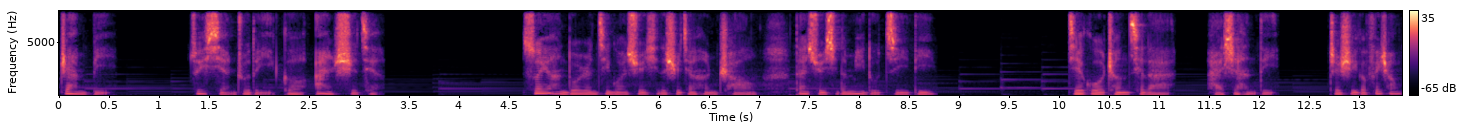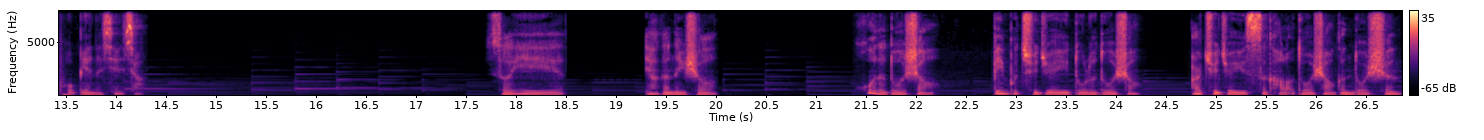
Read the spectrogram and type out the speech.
占比最显著的一个暗时间。所以很多人尽管学习的时间很长，但学习的密度极低，结果乘起来还是很低，这是一个非常普遍的现象。所以，要跟你说，获得多少，并不取决于读了多少，而取决于思考了多少、更多深。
